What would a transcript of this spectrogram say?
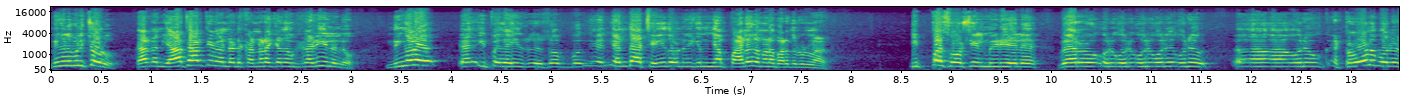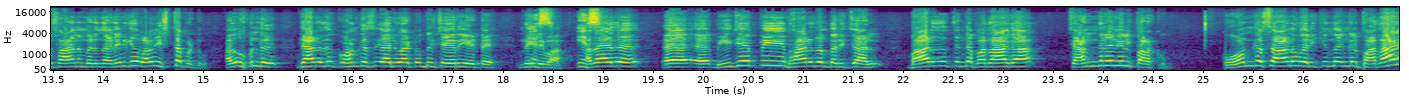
നിങ്ങൾ വിളിച്ചോളൂ. കാരണം യാഥാർത്ഥ്യം കണ്ടിട്ട് കണ്ണടയ്ക്കാൻ നമുക്ക് കഴിയില്ലല്ലോ. നിങ്ങൾ ഇപ്പൊ എന്താ ചെയ്തുകൊണ്ടിരിക്കുന്നത് ഞാൻ പലതവണ പറഞ്ഞിട്ടുള്ളതാണ് ഇപ്പൊ സോഷ്യൽ മീഡിയയിൽ വേറൊരു ഒരു ഒരു ഒരു ഒരു ഒരു ഒരു ട്രോൾ പോലൊരു സാധനം വരുന്നതാണ്. എനിക്കത് വളരെ ഇഷ്ടപ്പെട്ടു. അതുകൊണ്ട് ഞാനത് കോൺഗ്രസ്സുകാരുമായിട്ടൊന്ന് ഷെയർ ചെയ്യട്ടെ നീലിവ അതായത് ബി ജെ പി ഭാരതം ഭരിച്ചാൽ ഭാരതത്തിന്റെ പതാക ചന്ദ്രനിൽ പറക്കും. കോൺഗ്രസ് ആണ് ഭരിക്കുന്നതെങ്കിൽ പതാക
